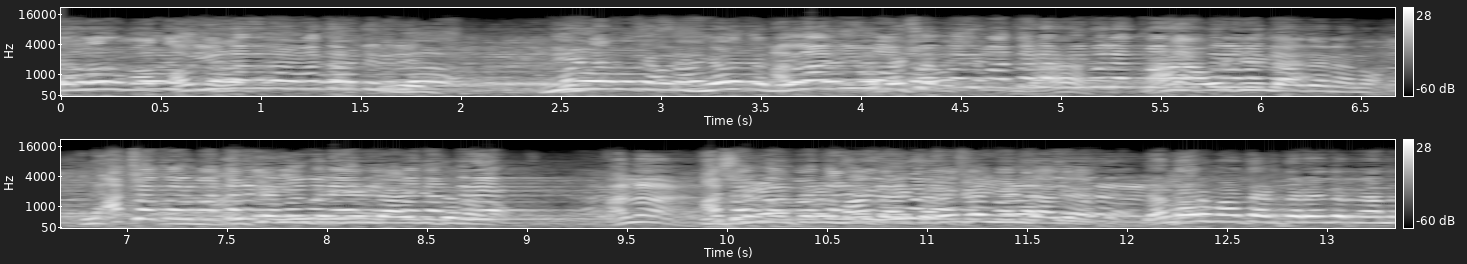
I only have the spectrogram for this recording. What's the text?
ಎಲ್ಲರೂ ಮಾತಾಡ್ತಾರೆ ಮಾತಾಡ್ತೀನಿ ರೀ. ಅವ್ರಿಗೆ ಹೇಳ್ತಾನೆ. ಅಲ್ಲ ನೀವು ಅವ್ರಿಗೆ ನಾನು. ನಾನು. ಮುಖ್ಯಮಂತ್ರಿಯಿಂದ ಮುಖ್ಯಮಂತ್ರಿಗಳು ಮಾತಾಡ್ತಾರೆ, ಹಿಂಡಾದೆ. ಎಲ್ಲರೂ ಮಾತಾಡ್ತಾರೆ ಅಂದ್ರೆ ನಾನು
